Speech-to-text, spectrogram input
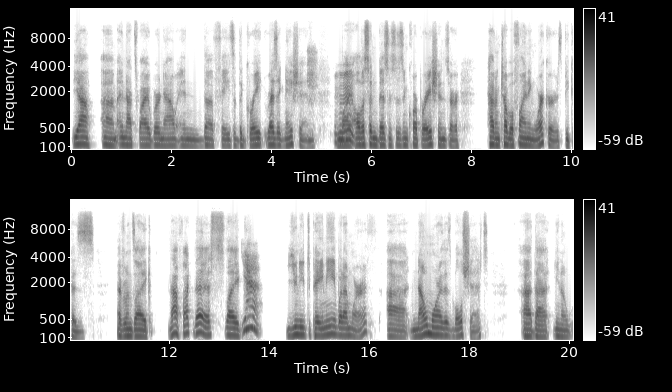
Yeah um, and that's why we're now in the phase of the great resignation and mm-hmm. why all of a sudden businesses and corporations are having trouble finding workers because everyone's like nah fuck this. Like yeah. you need to pay me what i'm worth uh, no more of this bullshit. Uh, that you know,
